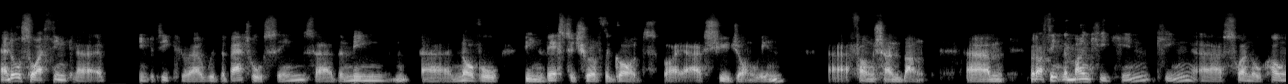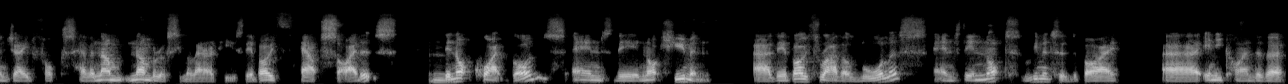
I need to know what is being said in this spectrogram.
And also, I think uh, in particular with the battle scenes, uh, the Ming uh, novel The Investiture of the Gods by uh, Xu Zhonglin, uh, Fengshen Bang. Um, but I think the Monkey King, King uh, Sun Wukong and Jade Fox have a num- number of similarities. They're both outsiders. Mm. They're not quite gods and they're not human. Uh, they're both rather lawless and they're not limited by uh, any kind of a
